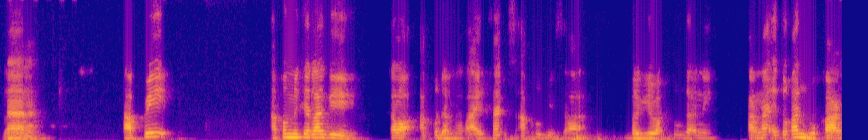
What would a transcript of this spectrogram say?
Nah, hmm. tapi aku mikir lagi, kalau aku daftar ISEX, aku bisa bagi waktu nggak nih? Karena itu kan bukan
